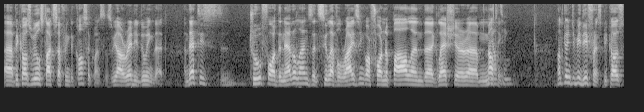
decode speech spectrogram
uh, because we'll start suffering the consequences. We are already doing that. And that is uh, true for the Netherlands and sea level rising or for Nepal and uh, glacier uh, melting. Not going to be difference because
